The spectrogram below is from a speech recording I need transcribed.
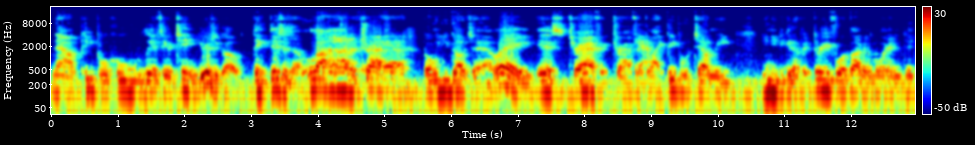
Now, people who lived here 10 years ago think this is a lot of traffic. Yeah. But when you go to LA, it's traffic, traffic. Yeah. Like people tell me you need to get up at 3, 4 o'clock in the morning to,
